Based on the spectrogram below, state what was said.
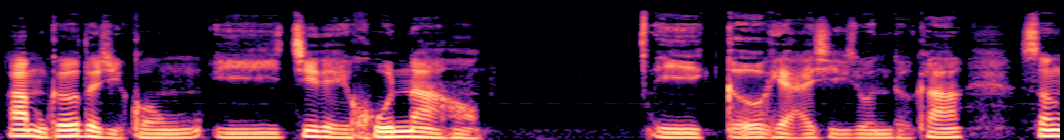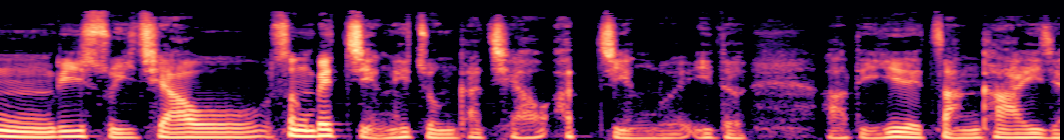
啊，毋过就是讲伊即个粉啊吼。伊割起来时阵，就较算你随敲，算要种迄阵较敲啊，种落伊就啊，伫迄个张开迄只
